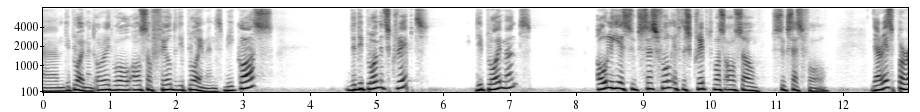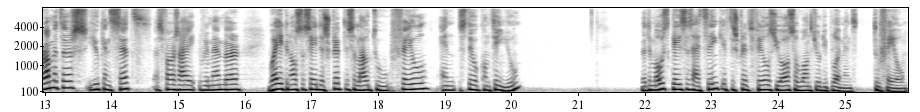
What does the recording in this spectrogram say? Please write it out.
um, deployment or it will also fail the deployment because the deployment script deployment only is successful if the script was also successful. There is parameters you can set, as far as I remember, where you can also say the script is allowed to fail and still continue. But in most cases, I think if the script fails, you also want your deployment to fail.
